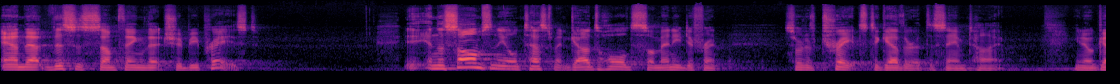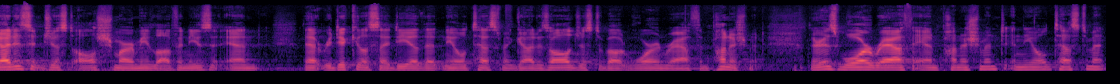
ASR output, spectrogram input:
and that this is something that should be praised. In the Psalms in the Old Testament, God holds so many different sort of traits together at the same time. You know, God isn't just all schmarmy love, and, he's, and that ridiculous idea that in the Old Testament God is all just about war and wrath and punishment. There is war, wrath, and punishment in the Old Testament,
